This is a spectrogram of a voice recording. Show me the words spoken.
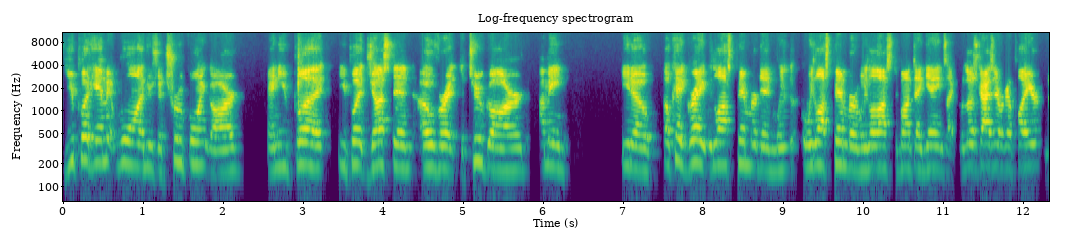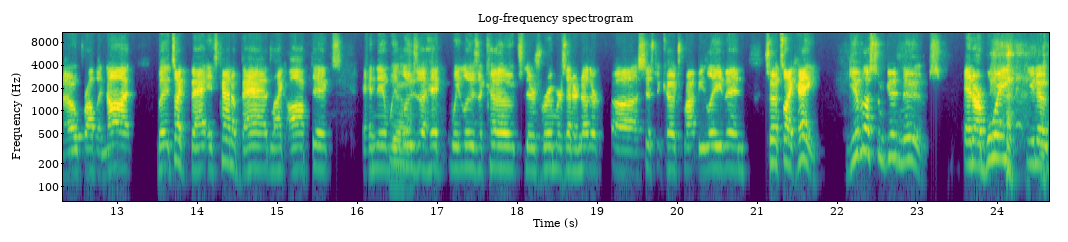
you put him at one, who's a true point guard, and you put you put Justin over at the two guard. I mean, you know, okay, great. We lost Pemberton. We we lost Pember. We lost Davonte Gaines. Like, were those guys ever going to play here? No, probably not. But it's like bad. It's kind of bad, like optics. And then we yeah. lose a head. We lose a coach. There's rumors that another uh, assistant coach might be leaving. So it's like, hey, give us some good news. And our boy, you know,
